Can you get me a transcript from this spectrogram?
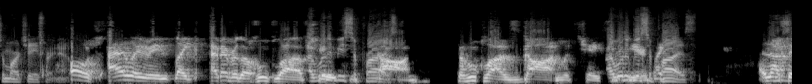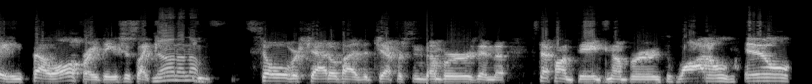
Ja'Marr Chase right now. Oh, I don't even like. I remember the hoopla. Of I wouldn't be surprised. The hoopla is gone with Chase. I wouldn't be year. Like, surprised. I'm not saying he fell off or anything. It's just like No, no, no. he's so overshadowed by the Jefferson numbers and the Stefon Diggs numbers, Waddle, Hill,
